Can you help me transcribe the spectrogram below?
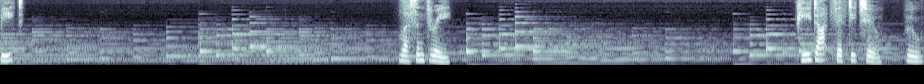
Beat. Lesson 3 P.52 Who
